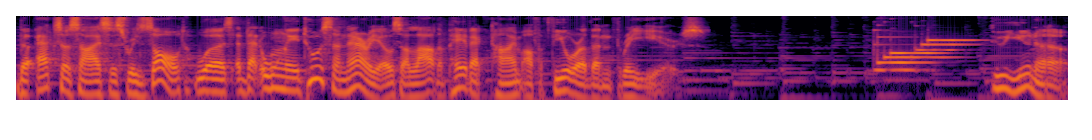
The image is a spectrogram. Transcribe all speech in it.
The exercise's result was that only two scenarios allowed a payback time of fewer than three years. Do you know?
